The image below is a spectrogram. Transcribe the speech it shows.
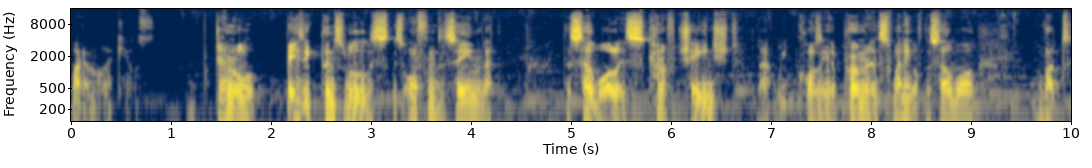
water molecules. General basic principle is, is often the same, that the cell wall is kind of changed, that we're causing a permanent swelling of the cell wall, but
